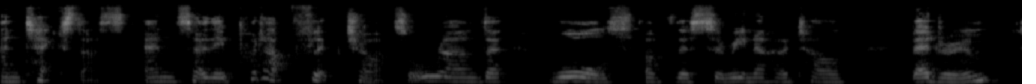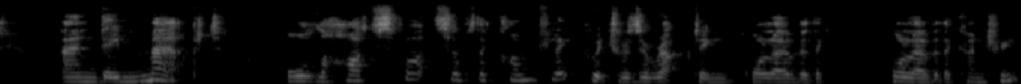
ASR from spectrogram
and text us. And so they put up flip charts all around the walls of the Serena Hotel bedroom and they mapped all the hotspots of the conflict, which was erupting all over the all over the country,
